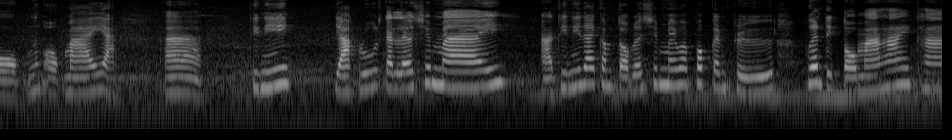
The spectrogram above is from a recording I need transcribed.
อกนึกออกไหมอะ อ่า ทีนี้อยากรู้กันแล้วใช่ไหม อ่าทีนี้ได้คำตอบแล้วใช่ไหมว่าพบกันหรือเพื่อนติดต่อมาให้ค่ะ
